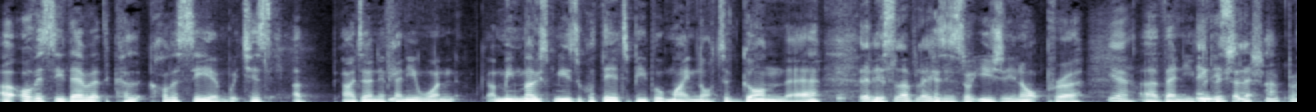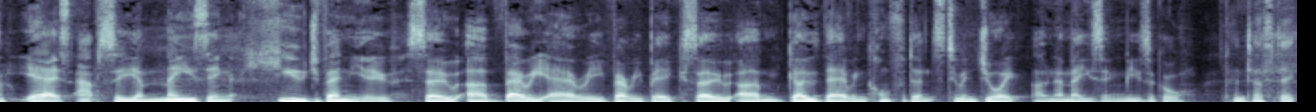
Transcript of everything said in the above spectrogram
uh, obviously, they're at the Col- Coliseum, which is a I don't know if anyone. I mean, most musical theatre people might not have gone there. It is lovely. because it's not usually an opera Yeah. uh, venue. English it's National Opera. Yeah, it's absolutely amazing, huge venue. So uh, very airy, very big. So um, go there in confidence to enjoy an amazing musical. Fantastic.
